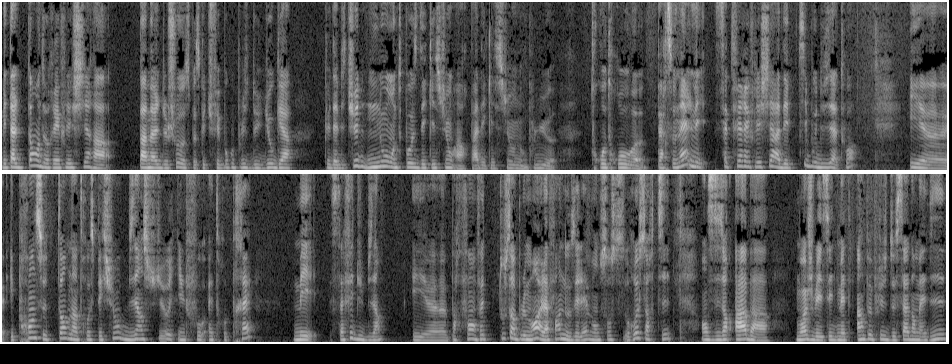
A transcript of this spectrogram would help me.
mais tu as le temps de réfléchir à pas mal de choses parce que tu fais beaucoup plus de yoga que d'habitude. Nous, on te pose des questions, alors pas des questions non plus euh, trop trop euh, personnelles, mais ça te fait réfléchir à des petits bouts de vie à toi. Et, euh, et prendre ce temps d'introspection, bien sûr, il faut être prêt, mais ça fait du bien. Et parfois, en fait, tout simplement, à la fin, nos élèves en sont ressortis en se disant Ah, bah, moi, je vais essayer de mettre un peu plus de ça dans ma vie,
